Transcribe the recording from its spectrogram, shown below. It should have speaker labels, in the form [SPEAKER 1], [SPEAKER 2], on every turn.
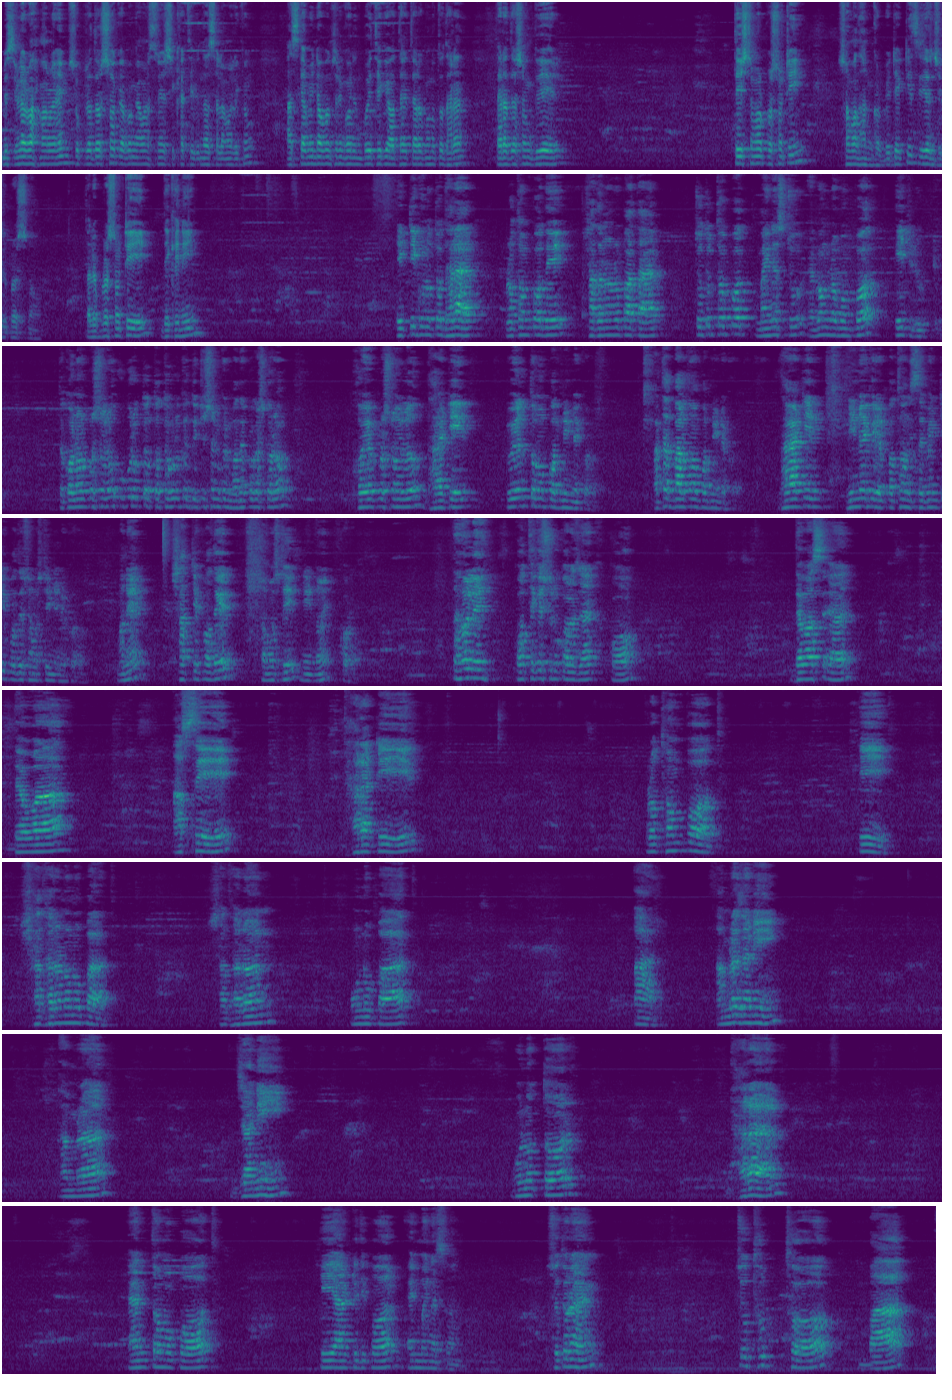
[SPEAKER 1] বিসমুল্লাহ রহমান রহিম। সুপ্রিয় দর্শক এবং আমার স্নেহের শিক্ষার্থীবৃন্দ, আসসালামু আলাইকুম। আজকে আমি নবম শ্রেণি গণিত বই থেকে অধ্যায় তেরো গুণত ধারা তেরো দশমিক দুইয়ের তেইশ নম্বর প্রশ্নটি সমাধান করবে। এটি একটি সৃজনশীল প্রশ্ন। তাহলে প্রশ্নটি দেখে নিই। একটি গুণত ধারার প্রথম পদে সাধারণ অনুপাত আর চতুর্থ পদ মাইনাস টু এবং নবম পদ এইট রুট টু। তো ক নম্বর প্রশ্ন হলো, উপরোক্ত তথ্যগুলোকে দুইটি সমীকরণ মাধ্যমে প্রকাশ করো। ক্ষয়ের প্রশ্ন হলো ধারাটির টুয়েলভতম পদ নির্ণয় করো। অর্থাৎ বারোতম পদ নির্ণয় করো। ধারাটির নির্ণয় করে প্রথম সেভেন্টি পদের সমষ্টি নির্ণয় করো। মানে সাতটি পদের সমষ্টি নির্ণয় করো। তাহলে ক থেকে শুরু করা যাক। ক। দেওয়া দেওয়া আছে ধারাটির প্রথম পদ এ। সাধারণ অনুপাত। সাধারণ অনুপাত আর। আমরা জানি আমরা জানি গুণোত্তর ধারার এনতম পথ a r to the power n minus one সুতরাং চতুর্থ বা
